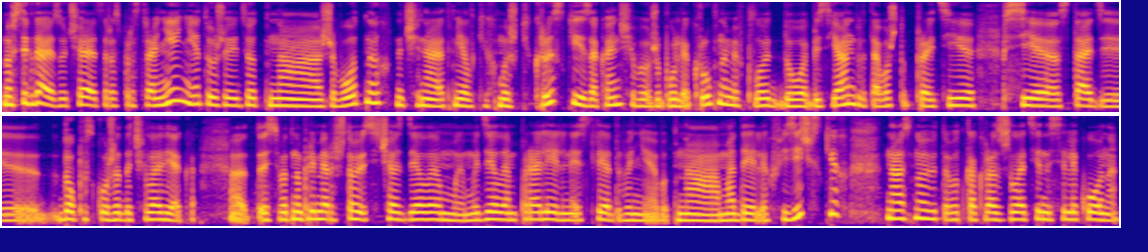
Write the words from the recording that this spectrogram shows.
Но всегда изучается распространение, это уже идет на животных, начиная от мелких мышки, крыски и заканчивая уже более крупными, вплоть до обезьян, для того, чтобы пройти все стадии допуска уже до человека. А, То есть вот, например, что сейчас делаем мы? Мы делаем параллельные исследования вот на моделях физических на основе того, вот как раз желатина силикона.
